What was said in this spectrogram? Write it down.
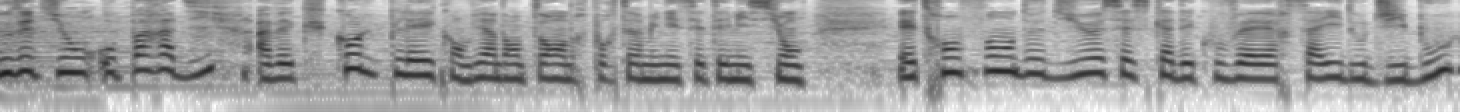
Nous étions au paradis avec Coldplay qu'on vient d'entendre pour terminer cette émission. Être enfant de Dieu, c'est ce qu'a découvert Saïd Oujibou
